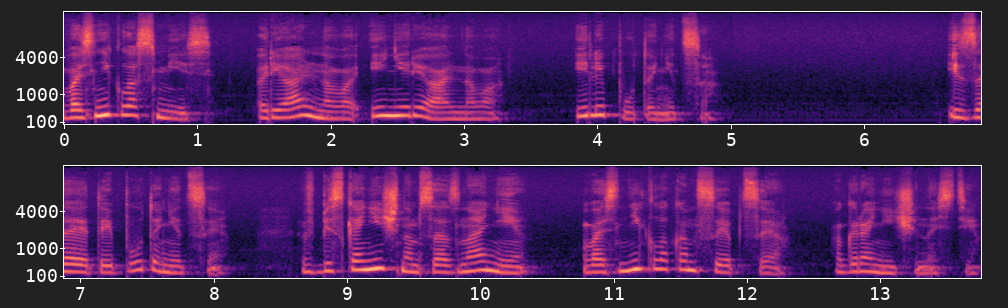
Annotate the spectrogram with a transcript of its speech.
возникла смесь реального и нереального или путаница. Из-за этой путаницы – в бесконечном сознании возникла концепция ограниченности.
